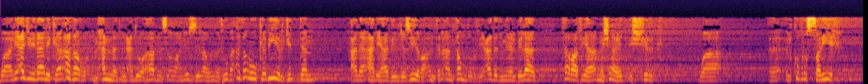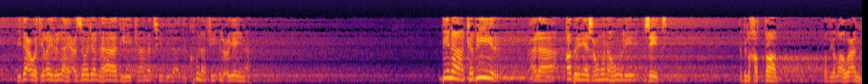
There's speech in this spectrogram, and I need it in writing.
ولأجل ذلك أثر محمد بن عبد الوهاب نسأل الله أن يجزي له المثوبة أثره كبير جدا على أهل هذه الجزيرة. أنت الآن تنظر في عدد من البلاد ترى فيها مشاهد الشرك والكفر الصريح. بدعوة غير الله عز وجل هذه كانت في بلادك. هنا في العيينة. بناء كبير على قبر يزعمونه لزيد بن الخطاب رضي الله عنه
